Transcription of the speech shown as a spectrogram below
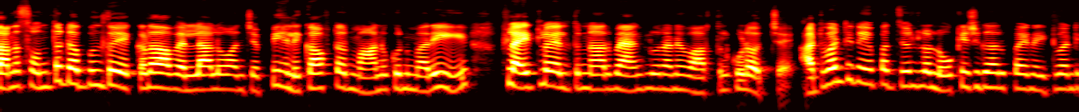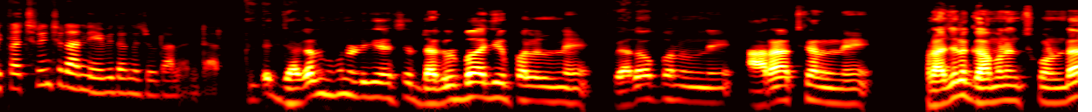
తన సొంత డబ్బులతో ఎక్కడ వెళ్ళాలో అని చెప్పి హెలికాప్టర్ మానుకుని మరీ ఫ్లైట్లో వెళ్తున్నారు బెంగళూరు అనే వార్తలు కూడా వచ్చాయి. అటువంటి నేపథ్యంలో లోకేష్ గారి పైన ఇటువంటి ప్రచురించడాన్ని ఏ విధంగా చూడాలంటారు? అంటే జగన్మోహన్ రెడ్డి చేసే దగులుబాజీ పనుల్ని వెదవ పనుల్ని అరాచకాలని ప్రజలు గమనించకుండా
